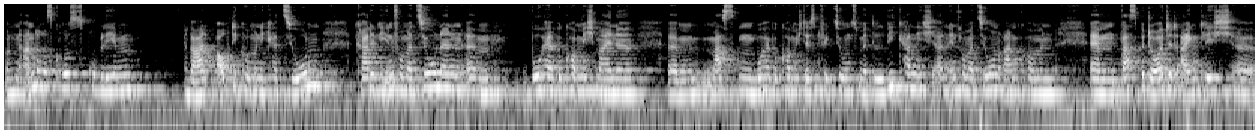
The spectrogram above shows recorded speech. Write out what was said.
Und ein anderes großes Problem war auch die Kommunikation, gerade die Informationen, ähm, woher bekomme ich meine ähm, Masken, woher bekomme ich Desinfektionsmittel, wie kann ich an Informationen rankommen, ähm, was bedeutet eigentlich äh,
